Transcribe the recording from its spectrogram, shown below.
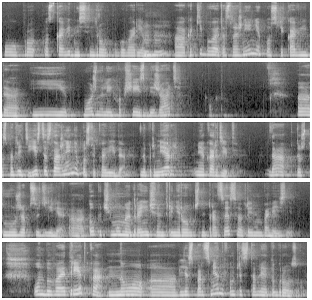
по постковидный синдром поговорим. Угу. А какие бывают осложнения после ковида и можно ли их вообще избежать как-то? А, смотрите, есть осложнения после ковида, например, миокардит. Да, то, что мы уже обсудили, а, то, почему мы ограничиваем тренировочный процесс во время болезни. Он бывает редко, но для спортсменов он представляет угрозу.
